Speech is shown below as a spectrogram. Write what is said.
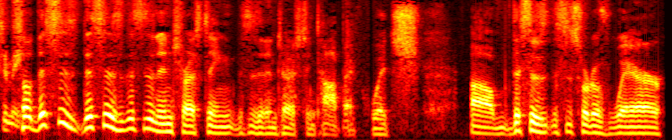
to me. So this is this is this is an interesting this is an interesting topic, which um, this is this is sort of where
